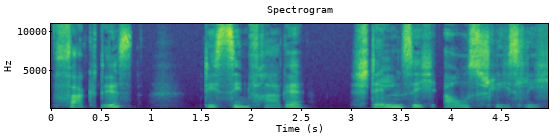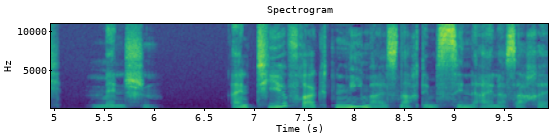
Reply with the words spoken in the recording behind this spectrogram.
Fakt ist, die Sinnfrage stellen sich ausschließlich Menschen. Ein Tier fragt niemals nach dem Sinn einer Sache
